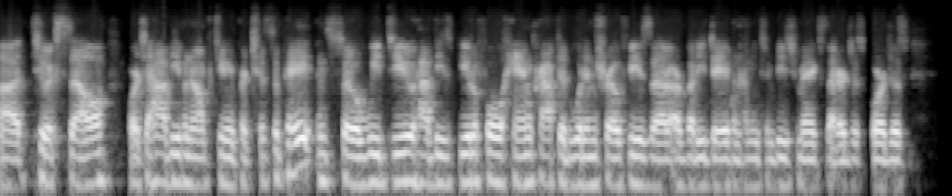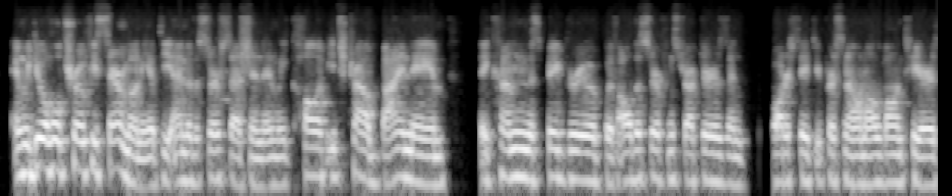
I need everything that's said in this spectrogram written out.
uh, to excel or to have even an opportunity to participate. And so we do have these beautiful handcrafted wooden trophies that our buddy Dave in Huntington Beach makes that are just gorgeous. And we do a whole trophy ceremony at the end of the surf session, and we call up each child by name they come in this big group with all the surf instructors and water safety personnel and all the volunteers,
